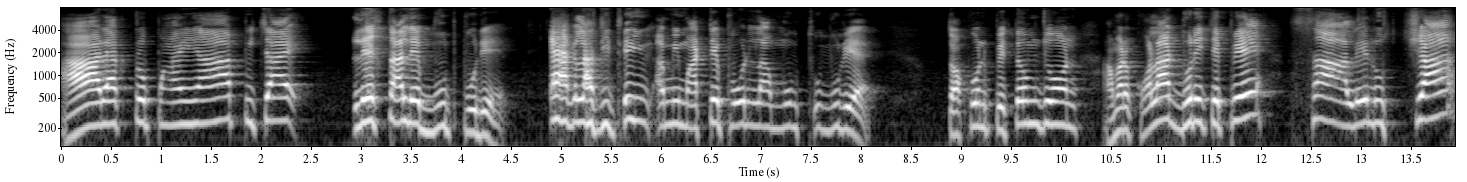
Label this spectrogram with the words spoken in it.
আর একটু পায়া পিচায় লেতালে বুট পরে। এক লাঠিতেই আমি মাঠে পড়লাম মুখ থুবুরে তখন পেতমজন আমার কলার ধরে চেপে সালে লুচ্চা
